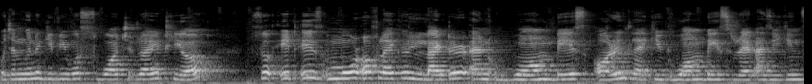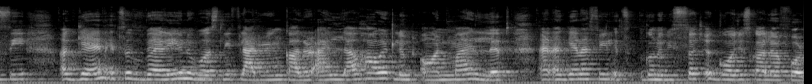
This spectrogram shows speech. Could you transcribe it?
which i'm going to give you a swatch right here so it is more of like a lighter and warm base orange like you warm base red as you can see. Again it's a very universally flattering color. I love how it looked on my lips. And again i feel it's going to be such a gorgeous color for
